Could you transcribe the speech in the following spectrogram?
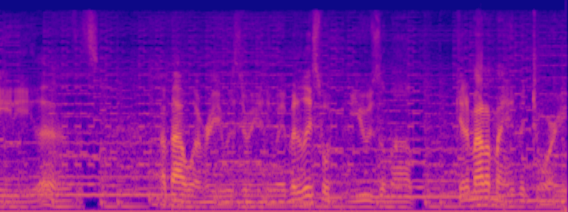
80. Uh, that's about whatever he was doing anyway, but at least we'll use them up. Get them out of my inventory.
